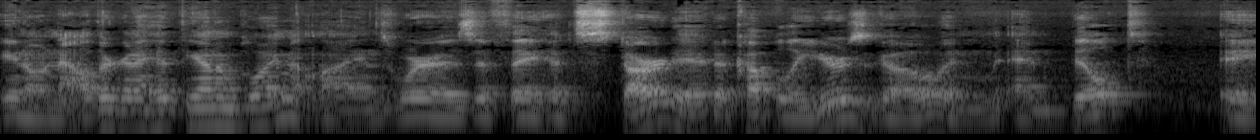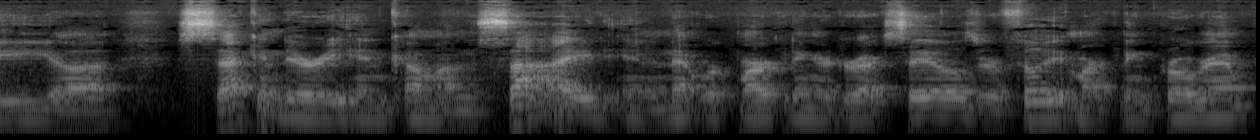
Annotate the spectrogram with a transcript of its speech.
you know now they're going to hit the unemployment lines whereas if they had started a couple of years ago and and built a uh, secondary income on the side in a network marketing or direct sales or affiliate marketing program,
